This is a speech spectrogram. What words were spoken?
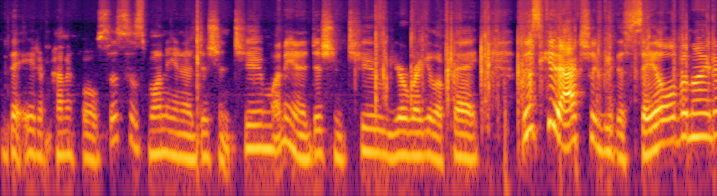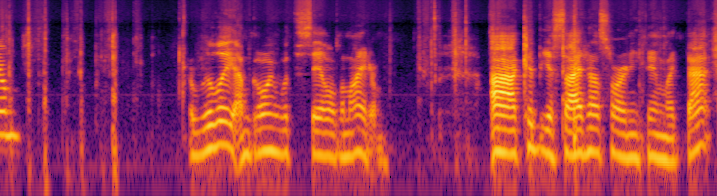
the Eight of Pentacles. This is money in addition to money in addition to your regular pay. This could actually be the sale of an item. Really, I'm going with the sale of an item. Uh, could be a side hustle or anything like that.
